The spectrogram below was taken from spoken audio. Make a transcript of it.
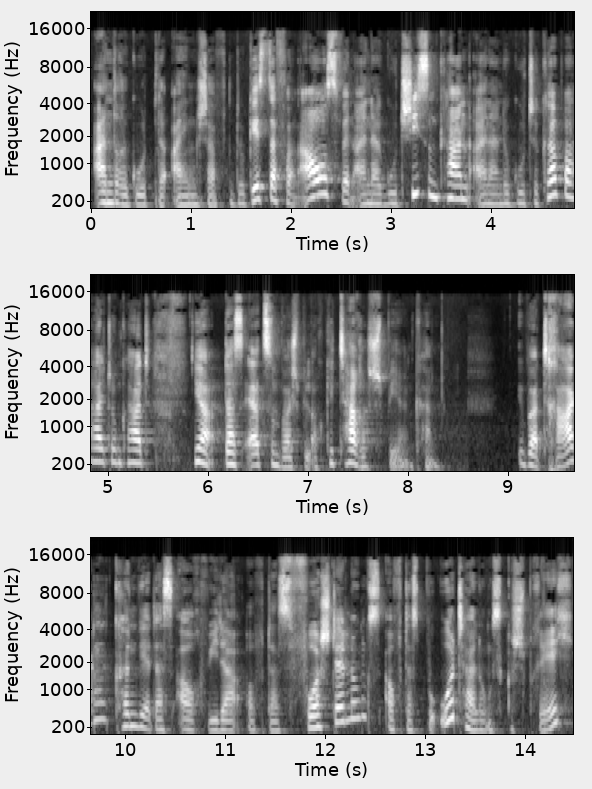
andere gute Eigenschaften. Du gehst davon aus, wenn einer gut schießen kann, einer eine gute Körperhaltung hat, ja, dass er zum Beispiel auch Gitarre spielen kann. Übertragen können wir das auch wieder auf das Vorstellungs-, auf das Beurteilungsgespräch.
